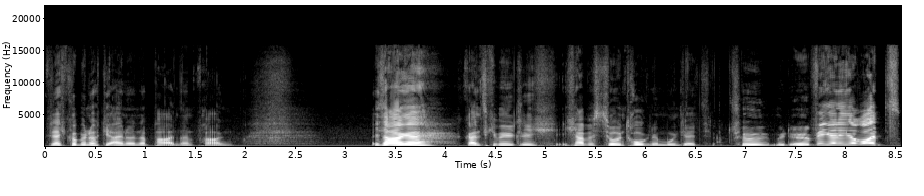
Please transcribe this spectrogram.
Vielleicht kommen noch die ein oder ein paar anderen Fragen. Ich sage, ganz gemütlich, ich habe so einen trockenen Mund jetzt. Tschö, mit Öl, Fingerlinge Rotz,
